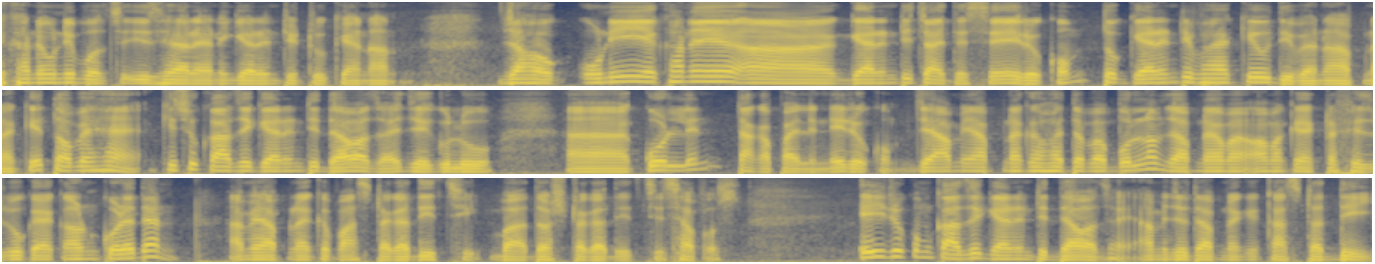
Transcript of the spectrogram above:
এখানে উনি বলছে is here any guarantee to ক্যানান যা হোক উনি এখানে গ্যারেন্টি চাইতেছে এরকম। তো গ্যারেন্টি ভাইয়া কেউ দিবে না আপনাকে। তবে হ্যাঁ কিছু কাজে গ্যারেন্টি দেওয়া যায় যেগুলো করলেন, টাকা পাইলেন এরকম। যে আমি আপনাকে হয়তো বা বললাম যে, আপনি আমাকে একটা ফেসবুক অ্যাকাউন্ট করে দেন, আমি আপনাকে পাঁচ টাকা দিচ্ছি বা দশ টাকা দিচ্ছি সাপোজ এইরকম কাজে গ্যারেন্টি দেওয়া যায়। আমি যদি আপনাকে কাজটা দিই।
